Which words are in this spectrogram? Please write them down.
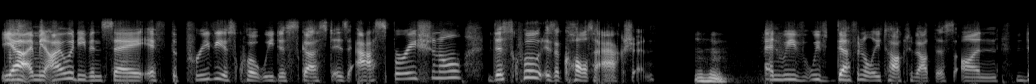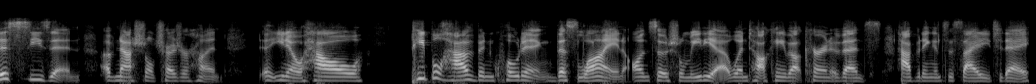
Yeah, I mean, I would even say if the previous quote we discussed is aspirational, this quote is a call to action. Mm-hmm and we've we've definitely talked about this on this season of National Treasure Hunt. Uh, you know how people have been quoting this line on social media when talking about current events happening in society today.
